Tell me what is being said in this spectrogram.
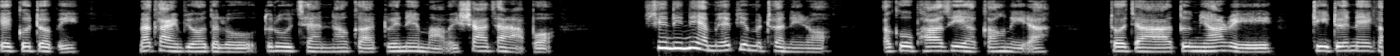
ကဲကွတ်တော့ပြီးမက်ခိုင်ပြောသလိုသူတို့ချမ်းနောက်ကတွင်းထဲမှာပဲရှားကြတာပေါ့ရှင်ဒီနေ့အမဲပြစ်မထွက်နေတော့အခုဖားစီကကောင်းနေတာတော့ကြသူများတွေဒီတွင်းထဲက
